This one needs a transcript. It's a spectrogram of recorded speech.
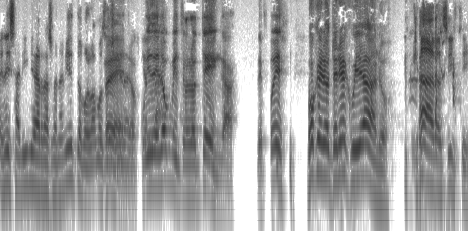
en esa línea de razonamiento porque vamos a llegar a Bueno, cuídelo mientras lo tenga. Después, Vos que lo tenés, cuidalo. Claro, sí, sí.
